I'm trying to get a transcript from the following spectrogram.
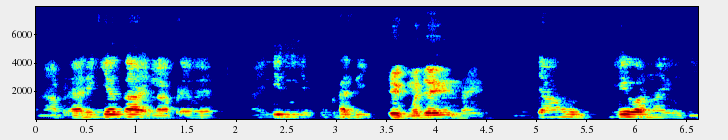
અને આપણે હારી ગયા હતા એટલે આપણે હવે નાઈ લીધું છે ફુગાથી એક મજા આવી ને નાઈ મજા હું બે વાર નાયો હતી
